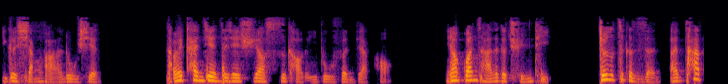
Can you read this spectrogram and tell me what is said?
一个想法的路线，才会看见这些需要思考的一部分，这样哦。你要观察这个群体，就是这个人，呃，他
